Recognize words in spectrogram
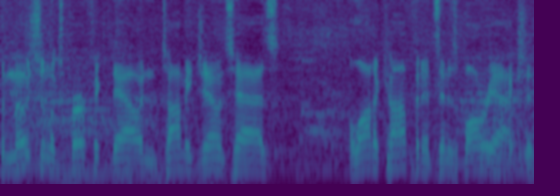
The motion looks perfect now, and Tommy Jones has a lot of confidence in his ball reaction.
